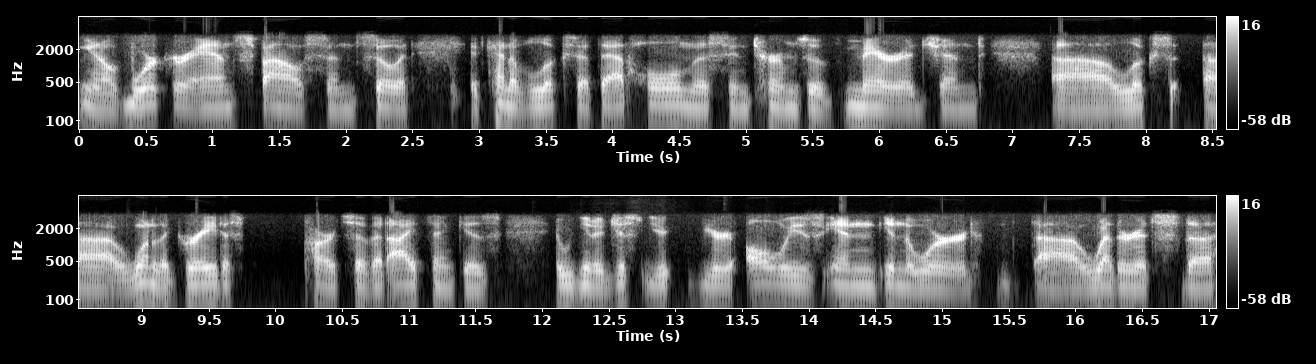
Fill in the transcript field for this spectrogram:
you know worker and spouse, and so it it kind of looks at that wholeness in terms of marriage and uh, looks. Uh, one of the greatest parts of it, I think, is you know just you're, you're always in in the word uh whether it's the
